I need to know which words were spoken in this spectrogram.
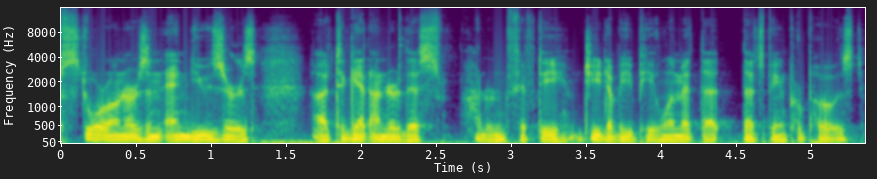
store owners and end users uh, to get under this 150 GWP limit that, that's being proposed?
